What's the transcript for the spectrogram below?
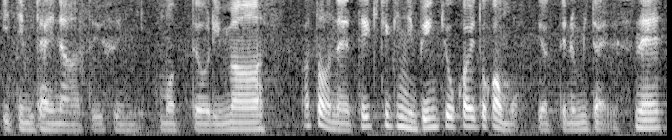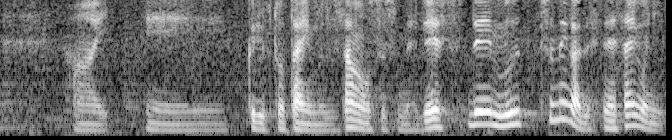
行ってみたいなというふうに思っております。あとはね定期的に勉強会とかもやってるみたいですね。はい、えー、クリプトタイムズさんおすすめです。で6つ目がですね最後に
